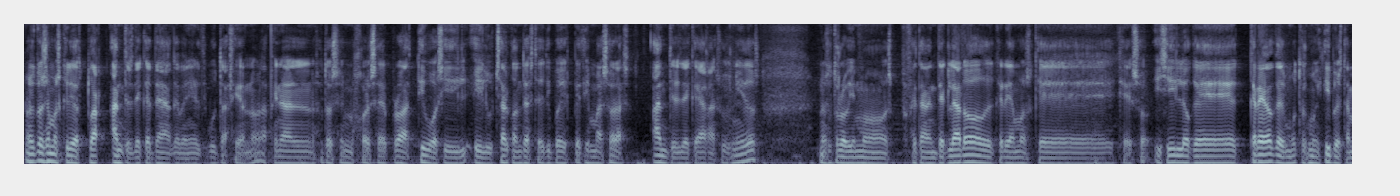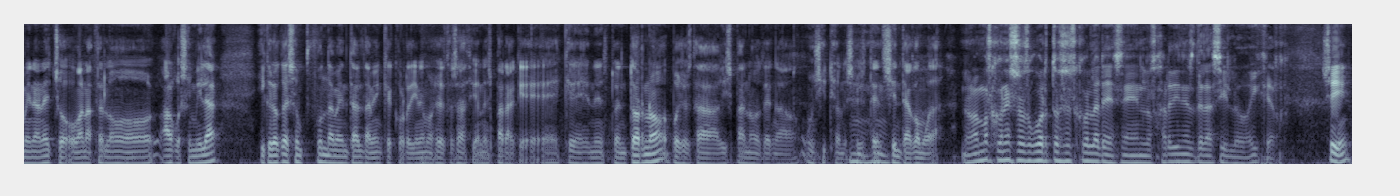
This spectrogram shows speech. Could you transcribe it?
Nosotros hemos querido actuar antes de que tenga que venir diputación, ¿no? Al final nosotros es mejor ser proactivos y, y luchar contra este tipo de especies invasoras antes de que hagan sus nidos. Nosotros lo vimos perfectamente claro, creíamos que, eso. Y sí, lo que creo que muchos municipios también han hecho o van a hacerlo algo similar, y creo que es fundamental también que coordinemos estas acciones para que, en nuestro entorno pues esta avispa no tenga un sitio donde se siente cómoda. Nos vamos con esos huertos escolares en los jardines del asilo, Iker. Sí,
